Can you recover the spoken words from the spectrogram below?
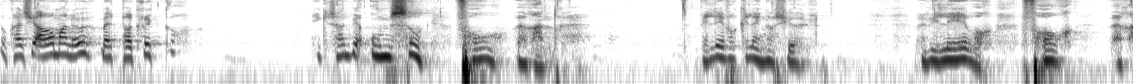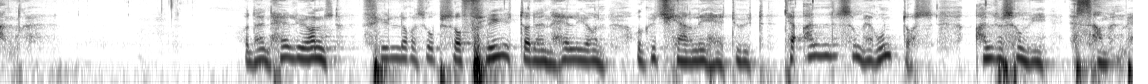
Og kanskje armene òg, med et par krykker. Ikke sant? Vi har omsorg for hverandre. Vi lever ikke lenger sjøl, men vi lever for hverandre. Og Den hellige ånd fyller oss opp, så flyter Den hellige ånd og Guds kjærlighet ut til alle som er rundt oss, alle som vi er sammen med.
